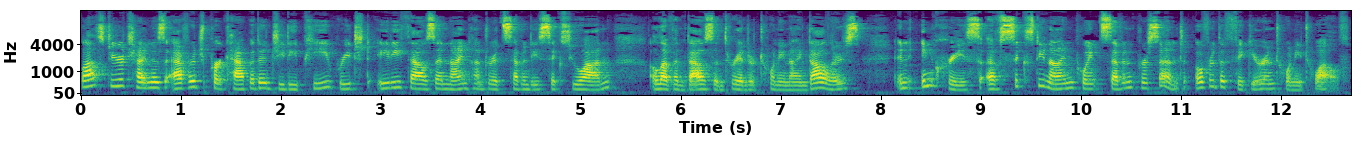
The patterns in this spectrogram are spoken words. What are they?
Last year, China's average per capita GDP reached 80,976 yuan, $11,329, an increase of 69.7% over the figure in 2012.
